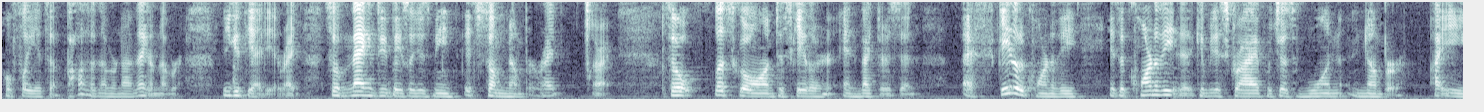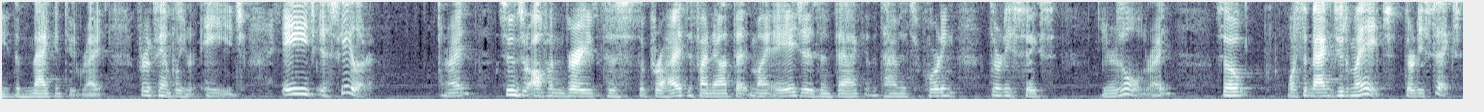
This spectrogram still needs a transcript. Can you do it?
Hopefully it's a positive number, not a negative number. You get the idea, right? So magnitude basically just means it's some number, right? All right. So let's go on to scalar and vectors then. A scalar quantity is a quantity that can be described with just one number, i.e. the magnitude, right? For example, your age. Age is scalar, right? Students are often very surprised to find out that my age is, in fact, at the time of this recording, 36 years old, right? So what's the magnitude of my age? 36.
